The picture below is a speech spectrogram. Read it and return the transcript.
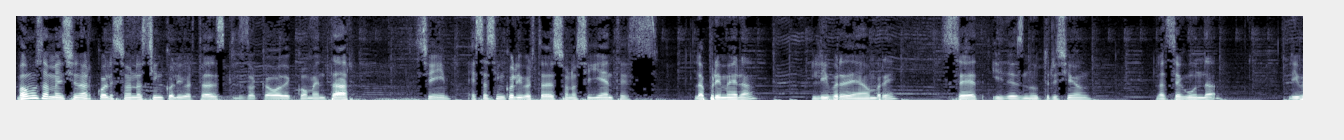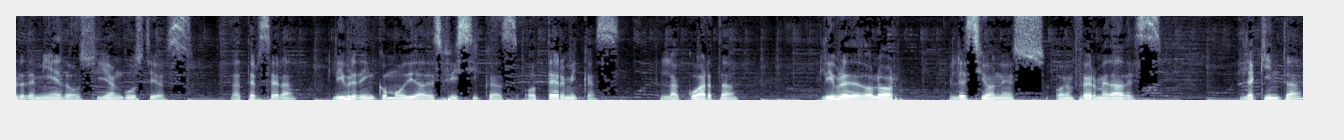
Vamos a mencionar cuáles son las cinco libertades que les acabo de comentar. ¿sí? Estas cinco libertades son las siguientes. La primera, libre de hambre, sed y desnutrición. La segunda, libre de miedos y angustias. La tercera, libre de incomodidades físicas o térmicas. La cuarta, libre de dolor, lesiones o enfermedades. La quinta,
